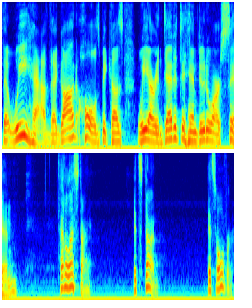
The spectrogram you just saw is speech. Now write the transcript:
that we have, that God holds because we are indebted to him due to our sin, tetelestai. It's done. It's over.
